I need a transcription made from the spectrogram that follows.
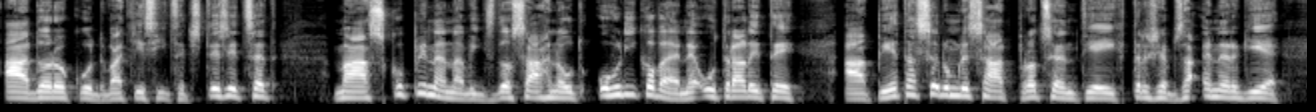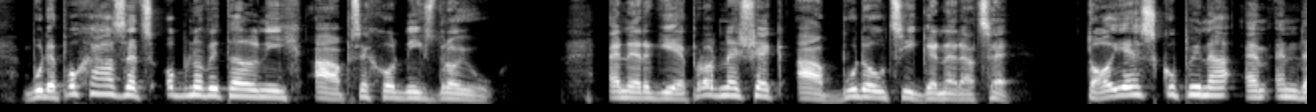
A do roku 2040 má skupina navíc dosáhnout uhlíkové neutrality a 75% jejich tržeb za energie bude pocházet z obnovitelných a přechodných zdrojů. Energie pro dnešek a budoucí generace. To je skupina MND.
